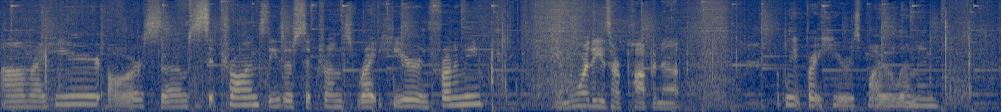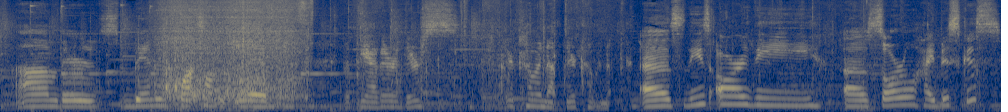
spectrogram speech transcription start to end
Um, right here are some citrons. These are citrons right here in front of me. Yeah, more of these are popping up. I believe right here is fire lemon. Um, there's abandoned plots on the end. But yeah, they're, they're, they're coming up, they're coming up. Uh, so these are the uh, sorrel hibiscus.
